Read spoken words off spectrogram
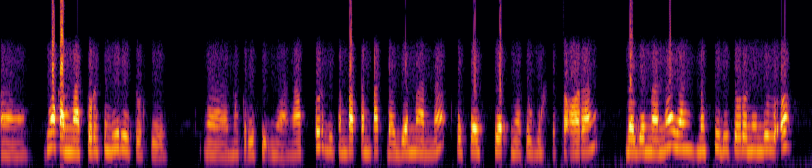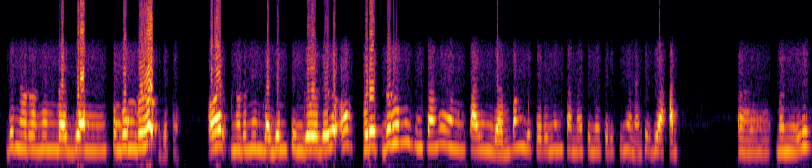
uh, dia akan ngatur sendiri tuh si uh, nutrisinya, ngatur di tempat-tempat bagian mana sesuai shape-nya tubuh seseorang, bagian mana yang mesti diturunin dulu. Oh, dia nurunin bagian punggung dulu gitu. Oh, nurunin bagian pinggul dulu. Oh, perut dulu nih misalnya yang paling gampang diturunin sama si nutrisinya. Nanti dia akan uh, memilih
